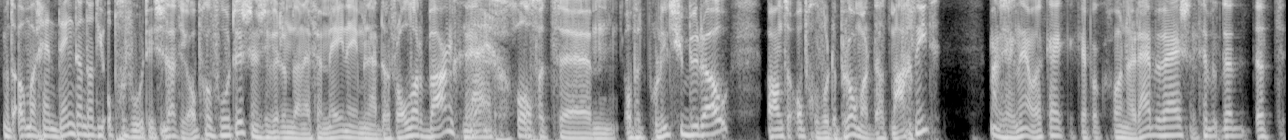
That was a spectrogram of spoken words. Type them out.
Want oma Gent denkt dan dat hij opgevoerd is. Dat hij opgevoerd is. En ze willen hem dan even meenemen naar de rollerbank. hè, god. Op het, ehm, op het politiebureau. Want de opgevoerde brommer, dat mag niet. Maar dan zeg ik, nou kijk, ik heb ook gewoon een rijbewijs. Dat heb ik, dat, dat,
